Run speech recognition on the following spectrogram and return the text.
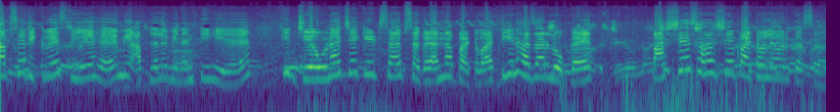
आपसे रिक्वेस्ट ये है मी आपल्याला विनंती ही आहे की जेवणाचे किट साहेब सगळ्यांना पाठवा. तीन हजार लोक आहेत. पाचशे सहाशे पाठवल्यावर कसं?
